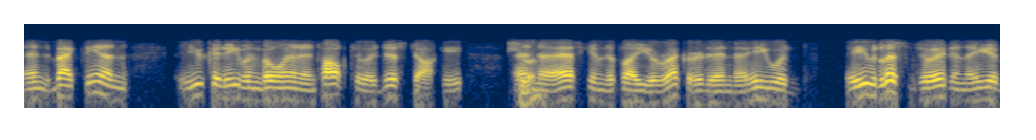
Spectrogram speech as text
and back then, you could even go in and talk to a disc jockey sure. and uh, ask him to play your record, and uh, he would he would listen to it, and he if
